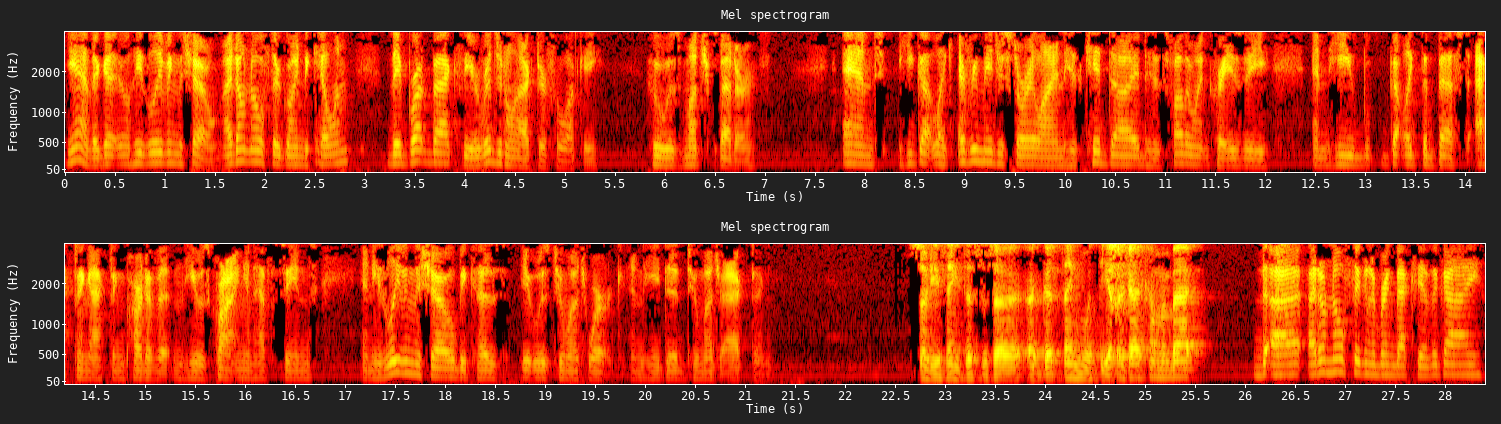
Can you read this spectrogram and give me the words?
Yeah, they're go- well, he's leaving the show. I don't know if they're going to kill him. They brought back the original actor for Lucky, who was much better. And he got like every major storyline. His kid died, his father went crazy, and he got like the best acting acting part of it and he was crying in half the scenes and he's leaving the show because it was too much work and he did too much acting. So, do you think this is a, a good thing with the other guy coming back? The, uh, I don't know if they're going to bring back the other guy.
